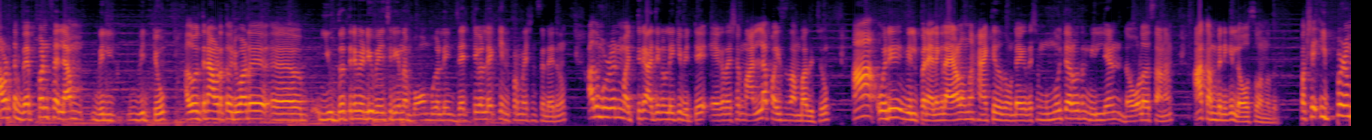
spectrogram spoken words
അവിടുത്തെ വെപ്പൺസ് എല്ലാം വിൽ വിറ്റു. അതുപോലെ തന്നെ അവിടുത്തെ ഒരുപാട് യുദ്ധത്തിന് വേണ്ടി ഉപയോഗിച്ചിരിക്കുന്ന ബോംബുകളുടെയും ജെറ്റുകളുടെയൊക്കെ ഇൻഫർമേഷൻസ് ഉണ്ടായിരുന്നു. അത് മുഴുവൻ മറ്റു രാജ്യങ്ങളിലേക്ക് വിറ്റ് ഏകദേശം നല്ല പൈസ സമ്പാദിച്ചു. ആ ഒരു വിൽപ്പന അല്ലെങ്കിൽ അയാളൊന്ന് ഹാക്ക് ചെയ്തതുകൊണ്ട് ഏകദേശം മുന്നൂറ്റി അറുപത് മില്യൺ ഡോളേഴ്സാണ് ആ കമ്പനിക്ക് ലോസ് വന്നത്. പക്ഷെ ഇപ്പോഴും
